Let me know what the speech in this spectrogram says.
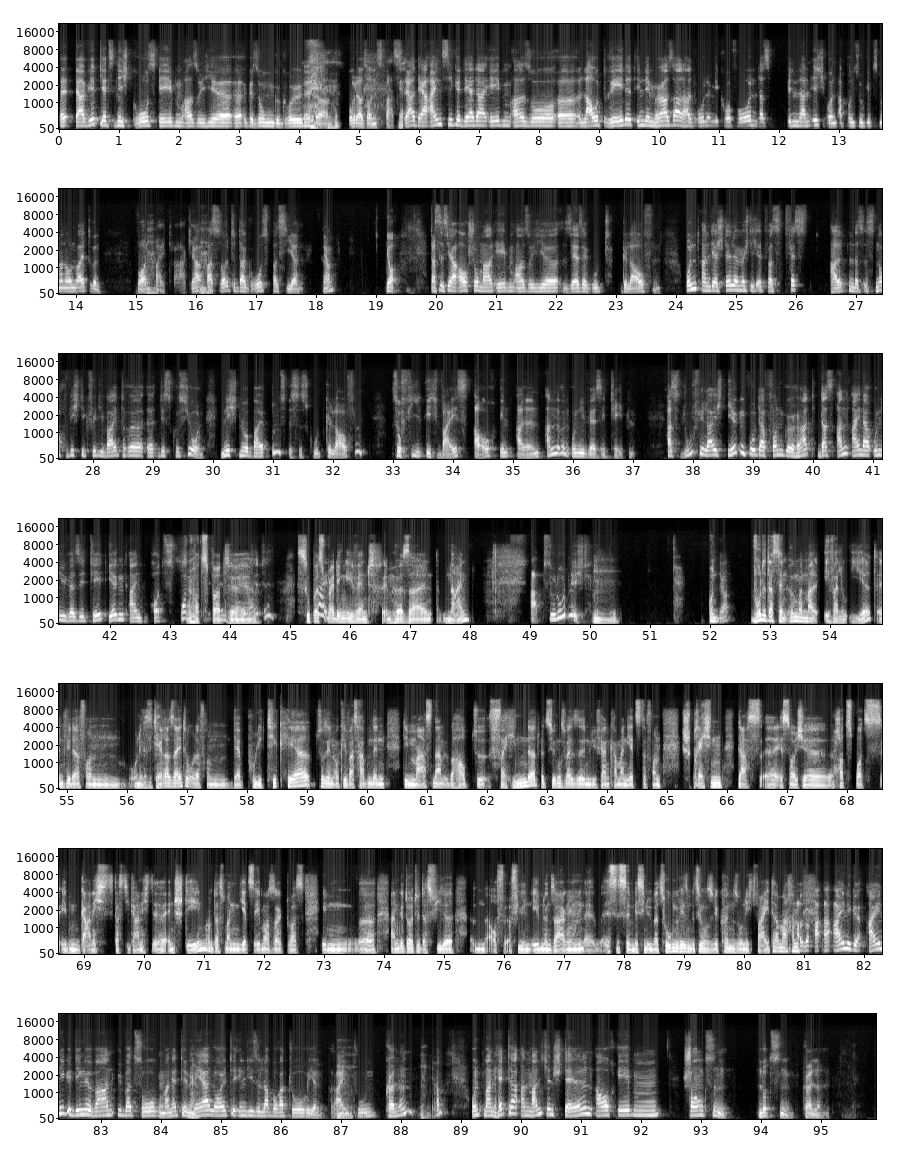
Äh, da wird jetzt nicht groß eben, also hier äh, gesungen, gegrölt oder, oder sonst was. Ja. ja. der Einzige, der da eben also äh, laut redet in dem Hörsaal, halt ohne Mikrofon, das bin dann ich. Und ab und zu gibt es mal noch einen weiteren Wortbeitrag. Ja, was sollte da groß passieren? Ja, ja das ist ja auch schon mal eben also hier sehr, sehr gut gelaufen. Und an der Stelle möchte ich etwas festhalten, das ist noch wichtig für die weitere äh, Diskussion. Nicht nur bei uns ist es gut gelaufen, so viel ich weiß, auch in allen anderen Universitäten. Hast du vielleicht irgendwo davon gehört, dass an einer Universität irgendein Hotspot Hotspot, ja, ja. Super. Spreading Event im Hörsaal. Nein. Absolut nicht. Mhm. Und ja. Wurde das denn irgendwann mal evaluiert, entweder von universitärer Seite oder von der Politik her, zu sehen, okay, was haben denn die Maßnahmen überhaupt verhindert, beziehungsweise inwiefern kann man jetzt davon sprechen, dass äh, es solche Hotspots eben gar nicht, dass die gar nicht äh, entstehen und dass man jetzt eben auch sagt, du hast eben äh, angedeutet, dass viele ähm, auf, auf, vielen Ebenen sagen, äh, es ist ein bisschen überzogen gewesen, beziehungsweise wir können so nicht weitermachen. Also einige, einige Dinge waren überzogen. Man hätte ja. mehr Leute in diese Laboratorien reintun mhm. können. Mhm. Ja? Und man hätte an manchen Stellen auch eben Chancen nutzen können.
